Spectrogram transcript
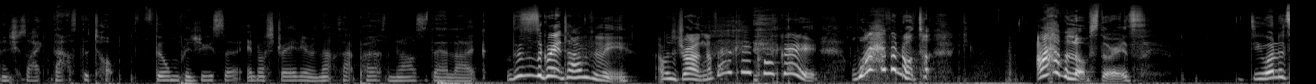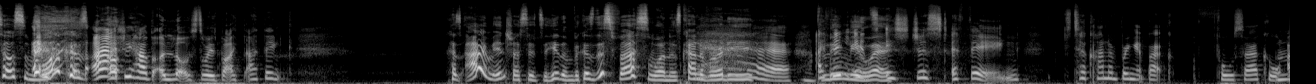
and she's like, That's the top film producer in Australia and that's that person and I was there like, This is a great time for me. I was drunk. I was like, Okay, cool, great. Why have I not I have a lot of stories. Do you want to tell some more? Because I actually have a lot of stories, but I, I think because I'm interested to hear them because this first one is kind of already Yeah, I think me it's, away. it's just a thing to kind of bring it back full circle. Mm.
